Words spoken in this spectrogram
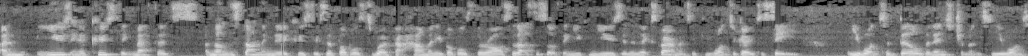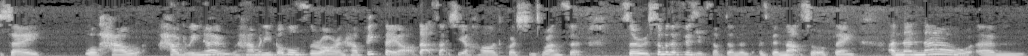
and using acoustic methods and understanding the acoustics of bubbles to work out how many bubbles there are. So that's the sort of thing you can use in an experiment if you want to go to sea. You want to build an instrument and you want to say, well, how, how do we know how many bubbles there are and how big they are? That's actually a hard question to answer. So some of the physics I've done has been that sort of thing. And then now, um,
